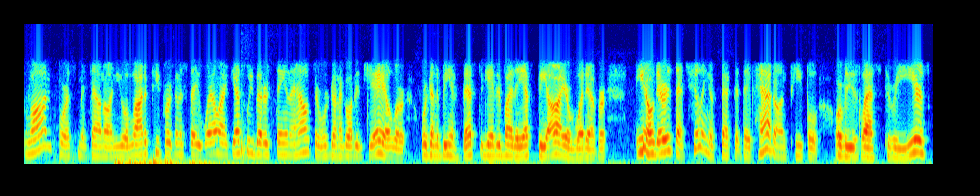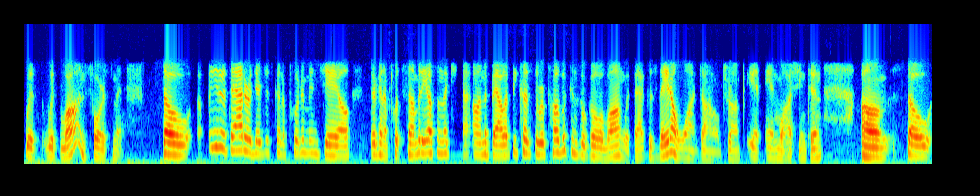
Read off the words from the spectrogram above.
law enforcement down on you, a lot of people are going to say, "Well, I guess we better stay in the house, or we're going to go to jail, or we're going to be investigated by the FBI, or whatever." You know, there is that chilling effect that they've had on people over these last three years with with law enforcement. So either that, or they're just going to put them in jail. They're going to put somebody else on the on the ballot because the Republicans will go along with that because they don't want Donald Trump in in Washington. Um, so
